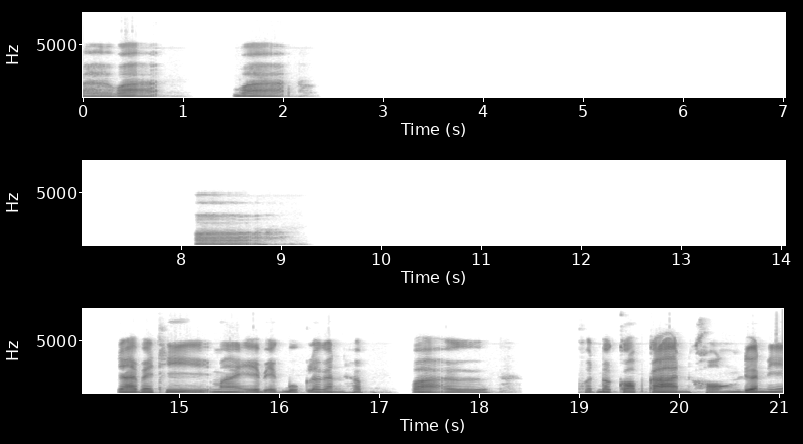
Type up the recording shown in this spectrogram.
เออว่าว่าเออย้ายไปที่ My FX Book แล้วกันครับ ว่า เออ ผลประกอบการของเดือนนี้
